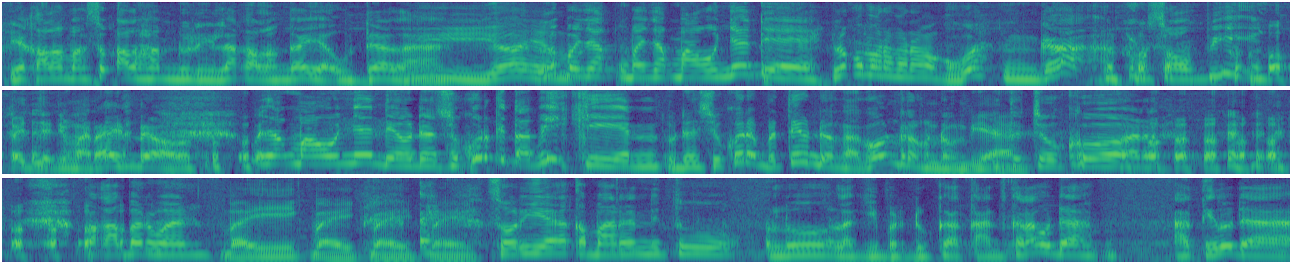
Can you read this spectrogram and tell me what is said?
Ya kalau masuk Alhamdulillah. Kalau enggak ya udahlah Iya, Lu yang- banyak banyak maunya deh. Lu kok marah-marah sama gua? Enggak Sobi. Oh jadi marahin dong. Banyak maunya dia Udah syukur kita bikin. Udah syukur ya berarti udah gak gondrong dong dia. Itu cukur Apa kabar Wan? Baik baik baik Eh, baik. sorry ya kemarin itu lu lagi berduka kan. Sekarang udah hati lu udah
